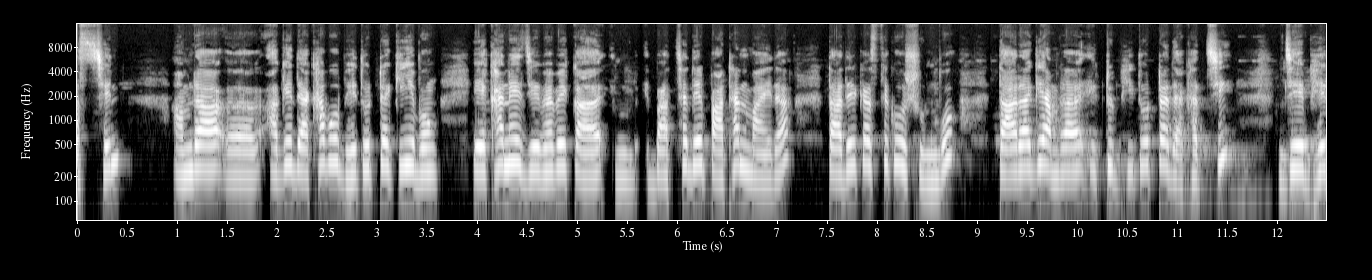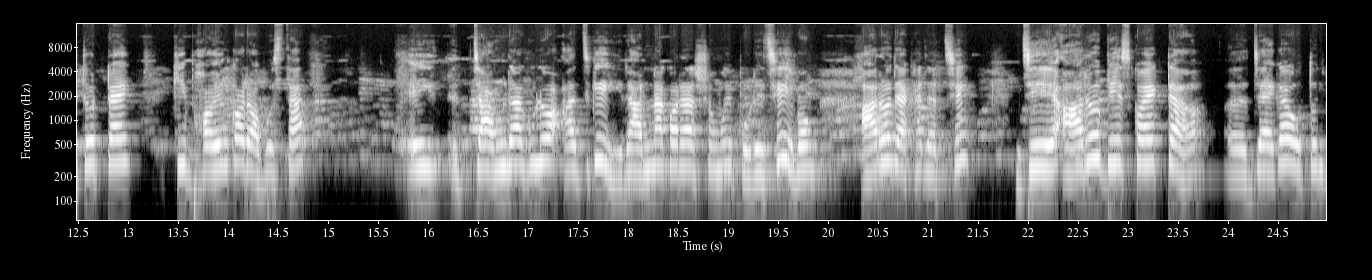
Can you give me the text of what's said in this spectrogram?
আসছেন। আমরা আগে দেখাবো ভেতরটা কি এবং এখানে যেভাবে বাচ্চাদের পাঠান মায়েরা, তাদের কাছ থেকেও শুনব। তার আগে আমরা একটু ভিতরটা দেখাচ্ছি যে ভেতরটায় কি ভয়ঙ্কর অবস্থা। এই চামড়াগুলো আজকেই রান্না করার সময় পড়েছে এবং আরও দেখা যাচ্ছে যে আরও বেশ কয়েকটা জায়গা অত্যন্ত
